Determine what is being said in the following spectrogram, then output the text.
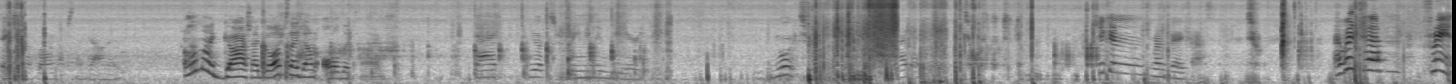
sensation of going upside down is. Oh my gosh, I go upside down all the time. Dad, you're extremely weird. You're. She can run very fast. I went to France.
